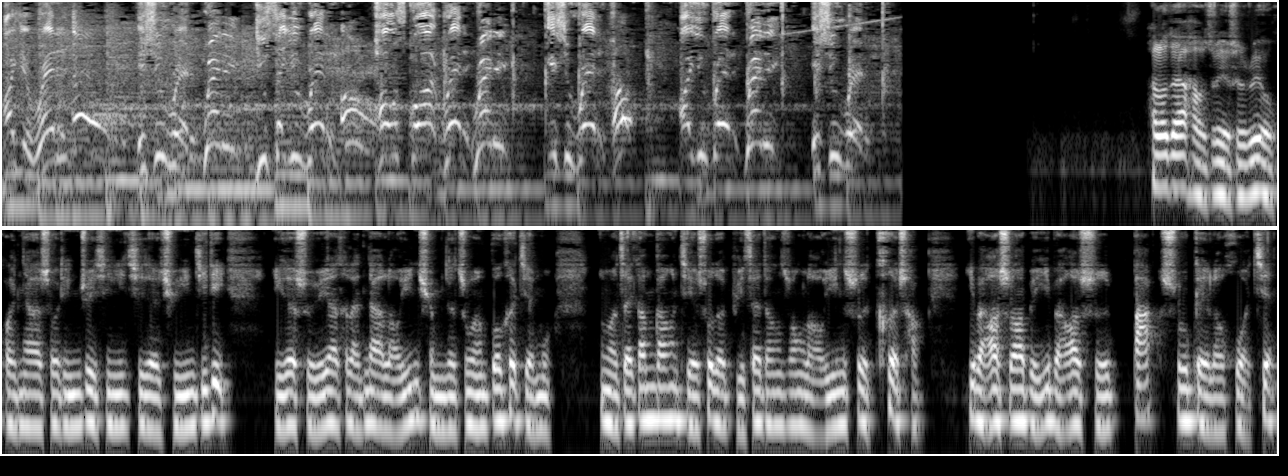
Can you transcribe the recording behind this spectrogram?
Are you ready? Oh. Is you ready? Ready. You say you ready. Whole squad ready. Ready. Is you ready? Oh. Are you ready? Ready. Is you ready? Hello，大家好，这里是 Real，欢迎大家收听最新一期的群英基地，一个属于亚特兰大老鹰球迷的中文播客节目。那么在刚刚结束的比赛当中，老鹰是客场一百二十二比一百二十八输给了火箭。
